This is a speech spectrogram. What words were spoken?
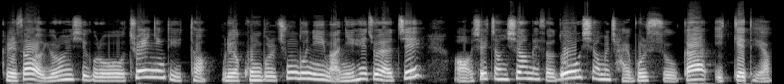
그래서 이런 식으로 트레이닝 데이터, 우리가 공부를 충분히 많이 해줘야지 어, 실전 시험에서도 시험을 잘 볼 수가 있게 돼요.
